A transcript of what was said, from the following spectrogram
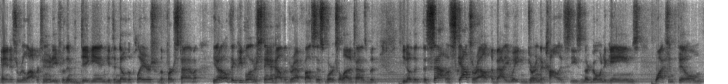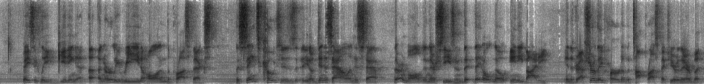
and it's a real opportunity for them to dig in, get to know the players for the first time. You know, I don't think people understand how the draft process works a lot of times, but you know, the the, the scouts are out evaluating during the college season. They're going to games, watching film, basically getting a, an early read on the prospects. The Saints coaches, you know, Dennis Allen, his staff, they're involved in their season. They, they don't know anybody in the draft. Sure, they've heard of the top prospect here or there, but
